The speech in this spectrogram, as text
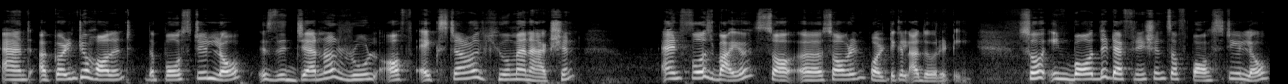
And according to Holland, the positive law is the general rule of external human action enforced by a so, uh, sovereign political authority. So, in both the definitions of positive law,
